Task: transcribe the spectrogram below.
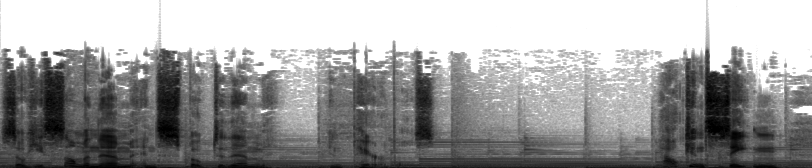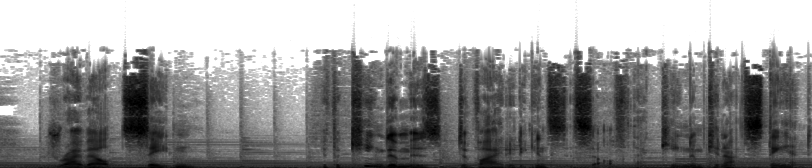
So he summoned them and spoke to them in parables. How can Satan drive out Satan? If a kingdom is divided against itself, that kingdom cannot stand.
